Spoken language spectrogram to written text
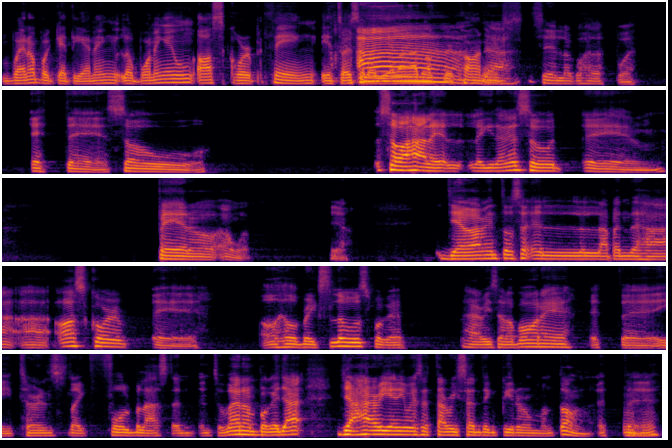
Bueno, porque tienen, lo ponen en un Oscorp thing y entonces se lo llevan a Dr. Ah, Connors. Sí, él lo coge después. Este, so. So, ajá, le, le quitan el suit. Eh, pero, ah, bueno. Ya. Llevan entonces el, la pendeja a Oscorp. Eh, all hell breaks loose porque Harry se lo pone este, y turns like full blast into Venom porque ya, ya Harry anyways está resenting Peter un montón. Este,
